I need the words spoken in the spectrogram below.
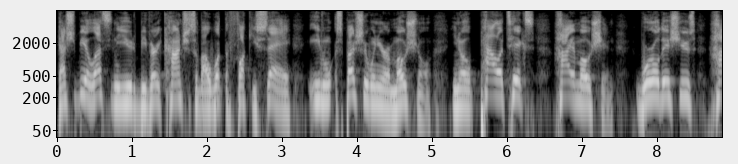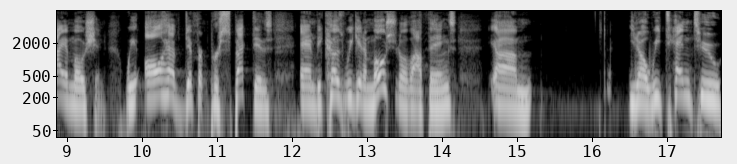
That should be a lesson to you to be very conscious about what the fuck you say, even especially when you're emotional. You know, politics, high emotion. World issues, high emotion. We all have different perspectives, and because we get emotional about things, um, you know, we tend to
